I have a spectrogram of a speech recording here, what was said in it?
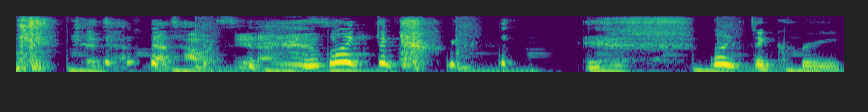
It's, that's how I see it. Like the. like the Kree.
